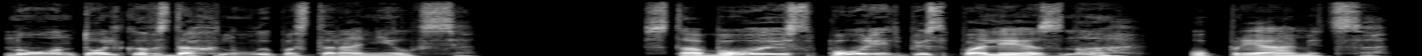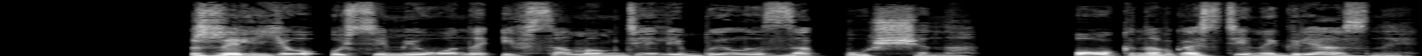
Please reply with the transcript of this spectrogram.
Но он только вздохнул и посторонился. «С тобой спорить бесполезно, упрямиться». Жилье у Симеона и в самом деле было запущено. Окна в гостиной грязные,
